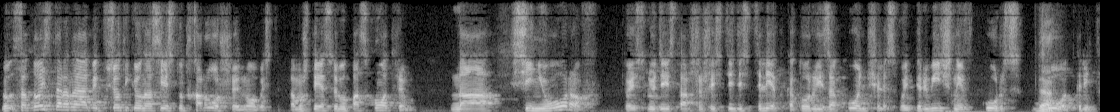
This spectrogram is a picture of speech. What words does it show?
Ну, с одной стороны, Абик, все-таки у нас есть тут хорошие новости, потому что если мы посмотрим на сеньоров, то есть людей старше 60 лет, которые закончили свой первичный курс да. до 30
